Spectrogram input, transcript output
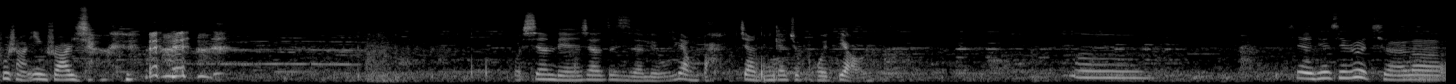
出厂印刷一下，我先连一下自己的流量吧，这样应该就不会掉了。嗯，现在天气热起来了，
